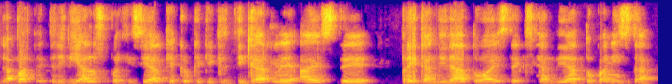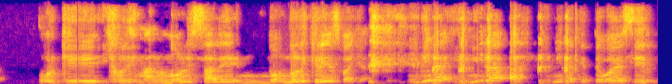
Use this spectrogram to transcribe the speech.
la parte trivial o superficial que creo que hay que criticarle a este precandidato, a este ex candidato panista, porque, híjole, mano, no le sale, no, no le crees, vaya. Y mira, y mira, y mira que te voy a decir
